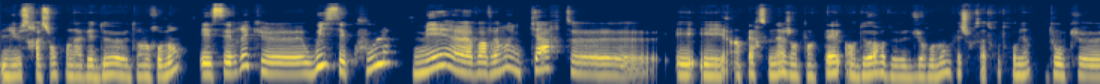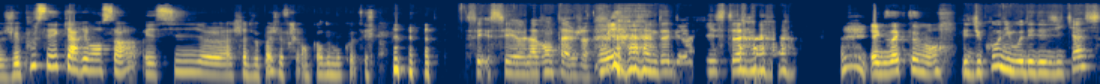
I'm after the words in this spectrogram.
l'illustration qu'on avait d'eux euh, dans le roman et c'est vrai que oui c'est cool mais euh, avoir vraiment une carte et, et, un personnage en tant que tel en dehors de, du roman en fait je trouve ça trop trop bien donc je vais pousser carrément ça et si Hachette veut pas je le ferai encore de mon côté c'est l'avantage oui. d'être graphiste exactement et du coup au niveau des dédicaces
